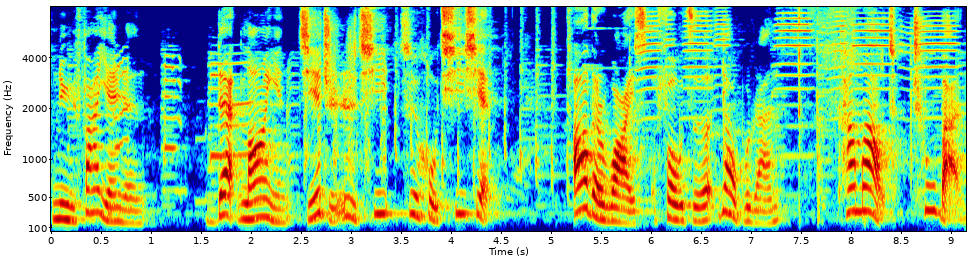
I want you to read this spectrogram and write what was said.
女发言人。deadline 截止日期，最后期限。otherwise 否则要不然。come out 出版，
